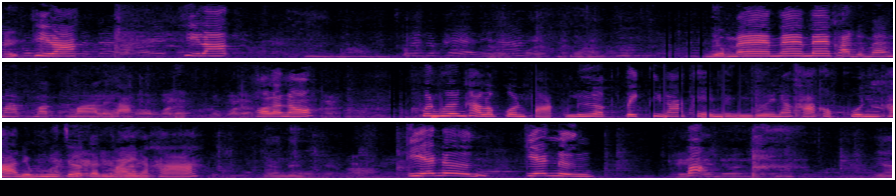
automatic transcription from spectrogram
ไอ้ที่รัก ที่รัก เดี๋ยวแม่แม่แม่ค่ะ เดี๋ยวแม่มามามาเลยค่ะ พอพอแล้วพอแล้วพอแล้วเนาะ เพื่อนๆคะรบกวนฝากเลือกติ๊กที่หน้าเคหนึ่งด้วยนะคะ ขอบคุณค่ะ เดี๋ยวพรุ่งนี้เจอกันใหม่นะคะ ยาหนึ่งเกียร์หนึ่งเกียร์หนึ่งเคหนึ่งยา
